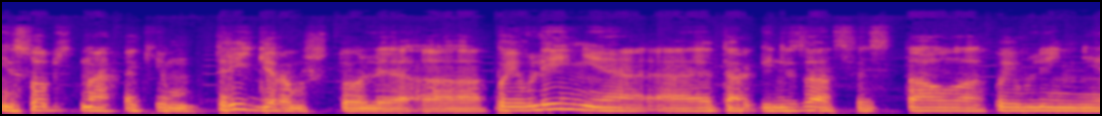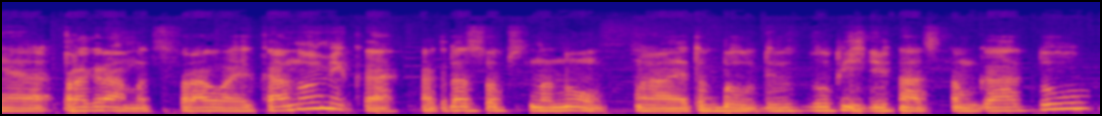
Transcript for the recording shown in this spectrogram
И, собственно, таким триггером, что ли, э, появления э, этой организации стало появление программы «Цифровая экономика», когда, собственно, ну, это было в 2019 году,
